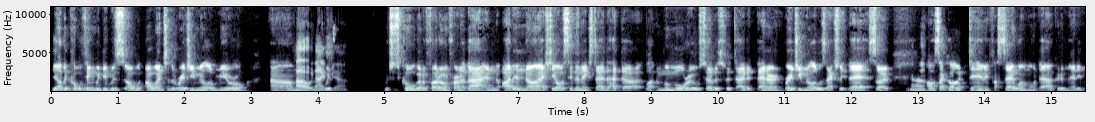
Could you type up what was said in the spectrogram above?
the other cool thing we did was I, w- I went to the Reggie Miller mural. Um, oh, nice. Which, yeah. Which is cool. Got a photo in front of that, and I didn't know actually. Obviously, the next day they had the like the memorial service for David Benner, and Reggie Miller was actually there. So uh-huh. I was like, oh damn! If I stay one more day, I could have met him.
